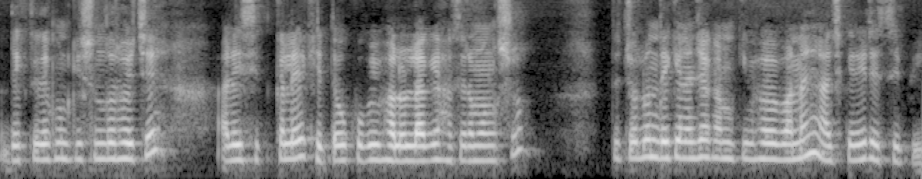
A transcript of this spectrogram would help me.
দেখতে দেখুন কী সুন্দর হয়েছে। আর এই শীতকালে খেতেও খুবই ভালো লাগে হাঁসের মাংস। তো চলুন দেখে না যাক আমি কীভাবে বানাই আজকের এই রেসিপি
